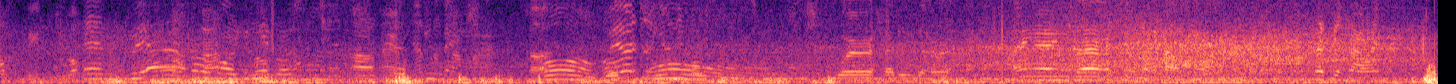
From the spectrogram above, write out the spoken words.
And where are the universities that you mentioned? Oh, Where are the oh. universities you mentioned? We're heading there right now. Anh anh ra trường đại học. Ra trường nào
